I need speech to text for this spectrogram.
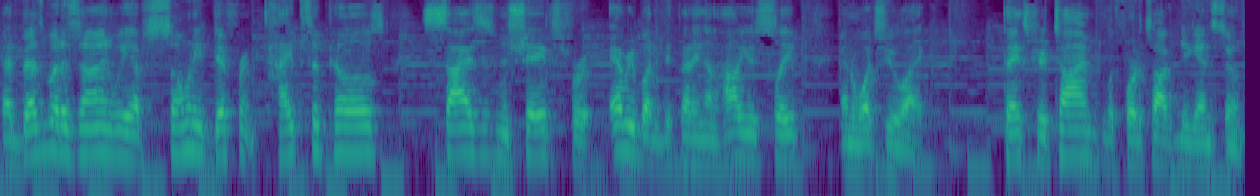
At Beds by Design, we have so many different types of pillows, sizes and shapes for everybody depending on how you sleep and what you like. Thanks for your time. Look forward to talking to you again soon.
